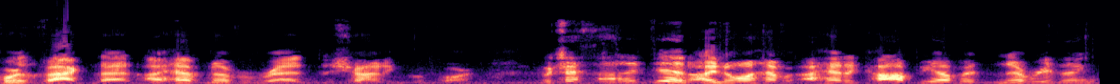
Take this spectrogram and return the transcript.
for the fact that I have never read The Shining before, which I thought I did. I know I have. I had a copy of it and everything,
